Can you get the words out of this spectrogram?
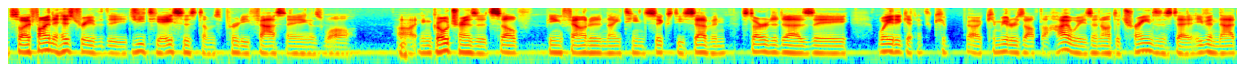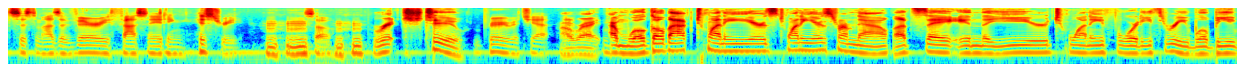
So I find the history of the GTA systems pretty fascinating as well. Uh, in Go Transit itself, being founded in 1967, started as a way to get uh, commuters off the highways and onto trains instead. Even that system has a very fascinating history. Mm-hmm. So mm-hmm. rich too. Very rich, yeah. All right. mm-hmm. And we'll go back 20 years, 20 years from now. Let's say in the year 2043, will be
